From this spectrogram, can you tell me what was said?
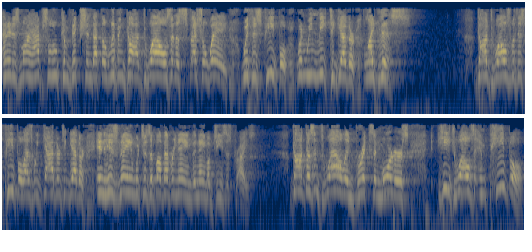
And it is my absolute conviction that the living God dwells in a special way with His people when we meet together like this. God dwells with His people as we gather together in His name, which is above every name, the name of Jesus Christ. God doesn't dwell in bricks and mortars. He dwells in people.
